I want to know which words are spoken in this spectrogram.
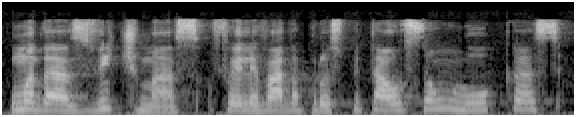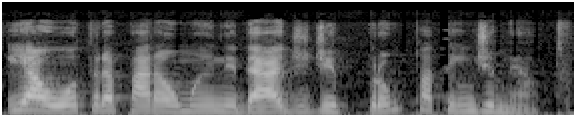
Uma das vítimas foi levada para o Hospital São Lucas e a outra para uma unidade de pronto atendimento.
